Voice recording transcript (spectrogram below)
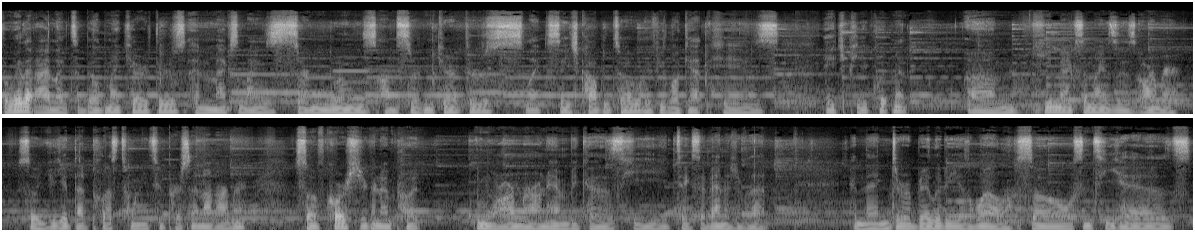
the way that I like to build my characters and maximize certain runes on certain characters, like Sage Kabuto, if you look at his HP equipment, um, he maximizes armor, so you get that plus 22% on armor. So, of course, you're gonna put more armor on him because he takes advantage of that. And then durability as well. So, since he has,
